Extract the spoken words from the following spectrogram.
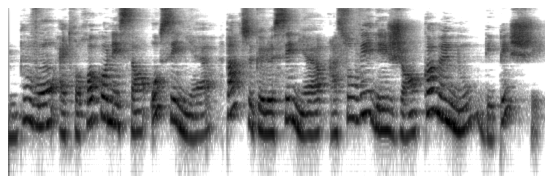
Nous pouvons être reconnaissants au Seigneur parce que le Seigneur a sauvé des gens comme nous des péchés.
